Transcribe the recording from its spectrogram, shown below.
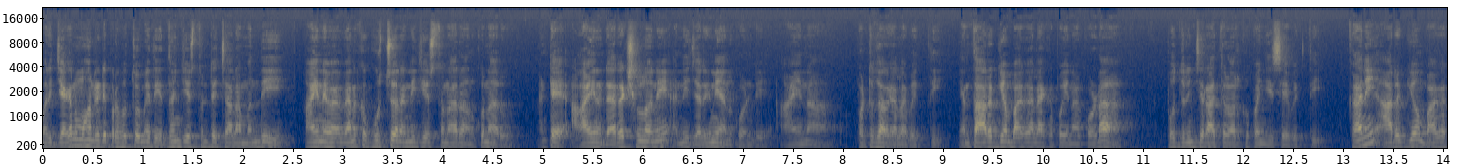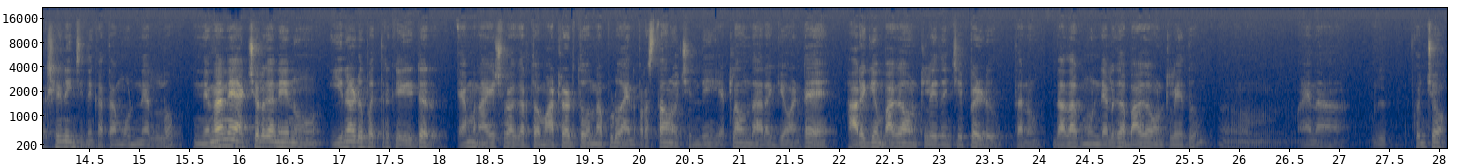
మరి జగన్మోహన్ రెడ్డి ప్రభుత్వం మీద యుద్ధం చేస్తుంటే చాలామంది ఆయన వెనక కూర్చొని అన్నీ చేస్తున్నారు అనుకున్నారు. అంటే ఆయన డైరెక్షన్లోనే అన్నీ జరిగినాయి అనుకోండి. ఆయన పట్టుదల గల వ్యక్తి. ఎంత ఆరోగ్యం బాగా లేకపోయినా కూడా పొద్దు నుంచి రాత్రి వరకు పనిచేసే వ్యక్తి. కానీ ఆరోగ్యం బాగా క్షీణించింది గత మూడు నెలల్లో. నిన్ననే యాక్చువల్గా నేను ఈనాడు పత్రిక ఎడిటర్ ఎం. నాగేశ్వరరావు గారితో మాట్లాడుతూ ఉన్నప్పుడు ఆయన ప్రస్తావన వచ్చింది ఎట్లా ఉంది ఆరోగ్యం అంటే ఆరోగ్యం బాగా ఉండలేదని చెప్పాడు తను. దాదాపు మూడు నెలలుగా బాగా ఉండలేదు ఆయన కొంచెం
